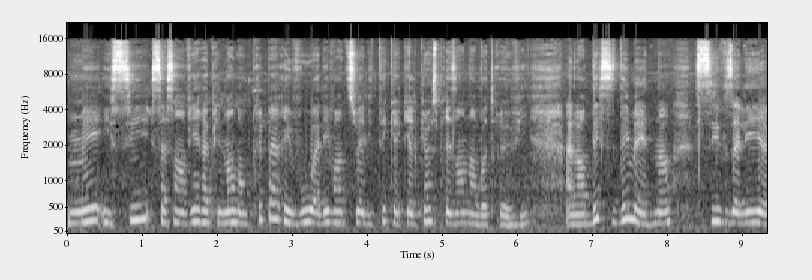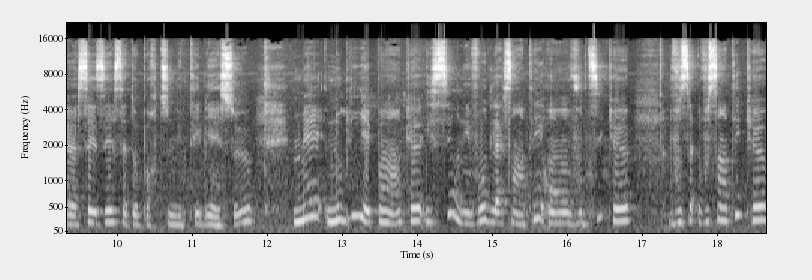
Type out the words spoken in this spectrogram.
Mais ici, ça s'en vient rapidement. Donc, préparez-vous à l'éventualité que quelqu'un se présente dans votre vie. Alors, décidez maintenant si vous allez euh, saisir cette opportunité, bien sûr. Mais n'oubliez pas hein, que ici, au niveau de la santé, on vous dit que vous, vous sentez que,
